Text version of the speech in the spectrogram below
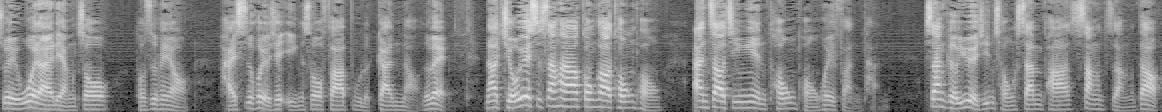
所以未来两周，投资朋友还是会有些营收发布的干扰，对不对？那九月十三号要公告通膨，按照经验，通膨会反弹。上个月已经从三趴上涨到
